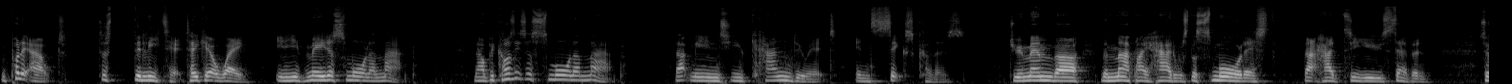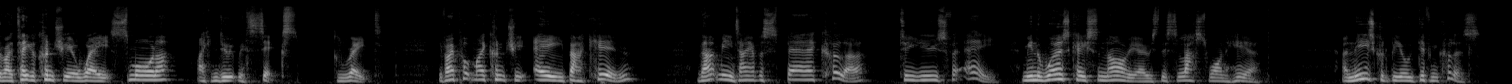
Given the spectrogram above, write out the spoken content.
and pull it out. Just delete it, take it away. You've made a smaller map. Now, because it's a smaller map, that means you can do it in six colours. Do you remember the map I had was the smallest that had to use seven? So if I take a country away, it's smaller, I can do it with six. Great. If I put my country A back in, that means I have a spare colour to use for A. I mean, the worst case scenario is this last one here. And these could be all different colours.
